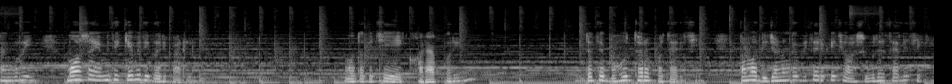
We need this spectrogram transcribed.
ସାଙ୍ଗ ହୋଇ ମୋ ସହ ଏମିତି କେମିତି କରିପାରିଲୁ? ମୁଁ ତ କିଛି ଖରାପ କରିନି। ତୋତେ ବହୁତ ଥର ପଚାରିଛି ତମ ଦୁଇ ଜଣଙ୍କ ଭିତରେ କିଛି ଅସୁବିଧା ଚାଲିଛି କି?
